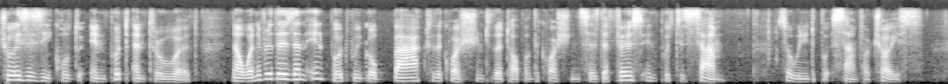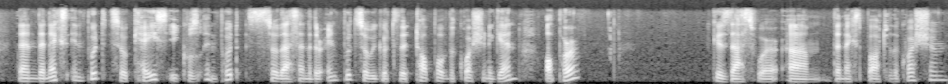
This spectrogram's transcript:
Choice is equal to input, enter word. Now whenever there's an input, we go back to the question to the top of the question. It says the first input is Sam. So we need to put Sam for choice. Then the next input, so case equals input. So that's another input. So we go to the top of the question again, upper because that's where um, the next part of the question.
